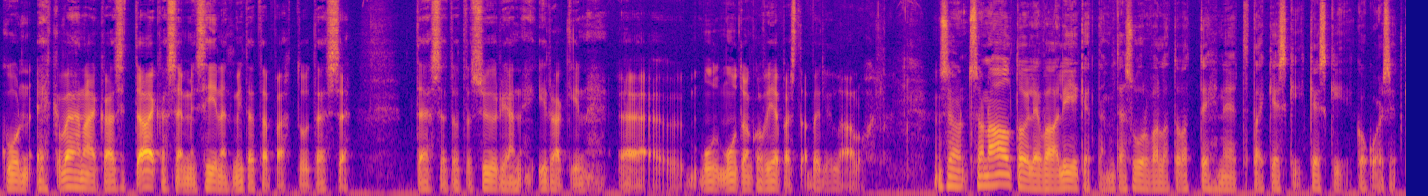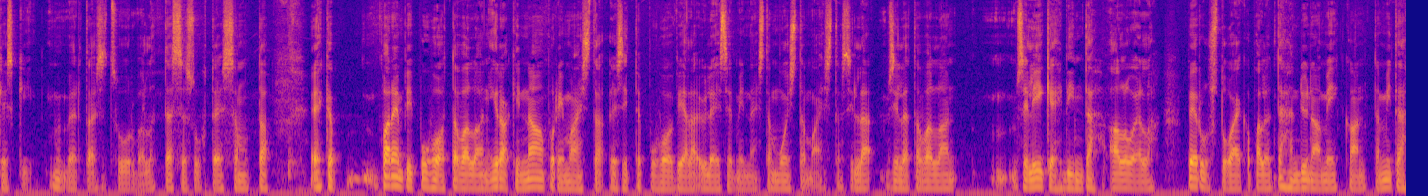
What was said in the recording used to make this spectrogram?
kuin ehkä vähän aikaa sitten aikaisemmin siinä, että mitä tapahtuu tässä, tässä tota Syyrian, Irakin ää, muutoin kovin epästabiililla alueella. No se, on, se on aaltoilevaa liikettä, mitä suurvallat ovat tehneet, tai keski, keskikokoiset, keskivertaiset suurvallat tässä suhteessa, mutta ehkä parempi puhua tavallaan Irakin naapurimaista ja sitten puhua vielä yleisemmin näistä muista maista, sillä, sillä tavallaan se liikehdintä alueella perustuu aika paljon tähän dynamiikkaan, että mitä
